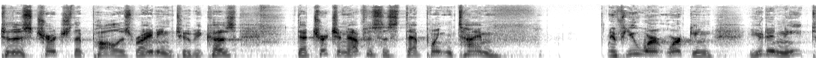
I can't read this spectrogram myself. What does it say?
to this church that Paul is writing to because that church in Ephesus at that point in time, if you weren't working, you didn't eat.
